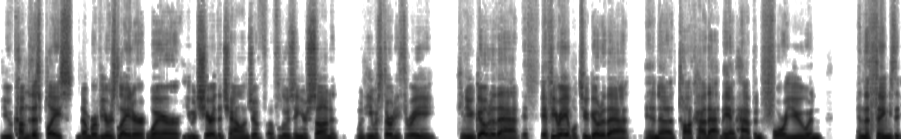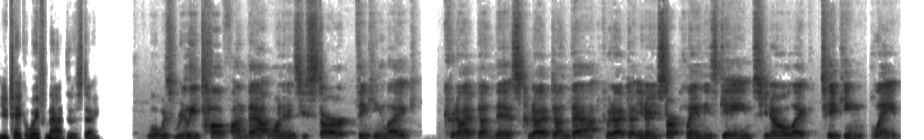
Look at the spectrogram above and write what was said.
you come to this place a number of years later where you would share the challenge of, of losing your son when he was 33 can you go to that if if you're able to go to that and uh, talk how that may have happened for you and and the things that you take away from that to this day? What was really tough on that one is you start thinking like, could I have done this? Could I have done that? Could I have done? You know, you start playing these games. You know, like taking blame.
